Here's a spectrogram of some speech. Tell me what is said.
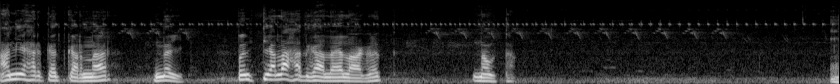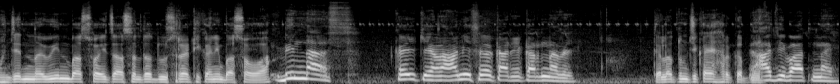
आम्ही हरकत करणार नाही. पण त्याला हात घालायला लागत. नव्हता. म्हणजे नवीन बसवायचं असेल तर दुसऱ्या ठिकाणी बसवावा? बिंदास काही केला आम्ही सहकार्य करणार आहे. त्याला तुमची काही हरकत नाही? अजिबात नाही.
